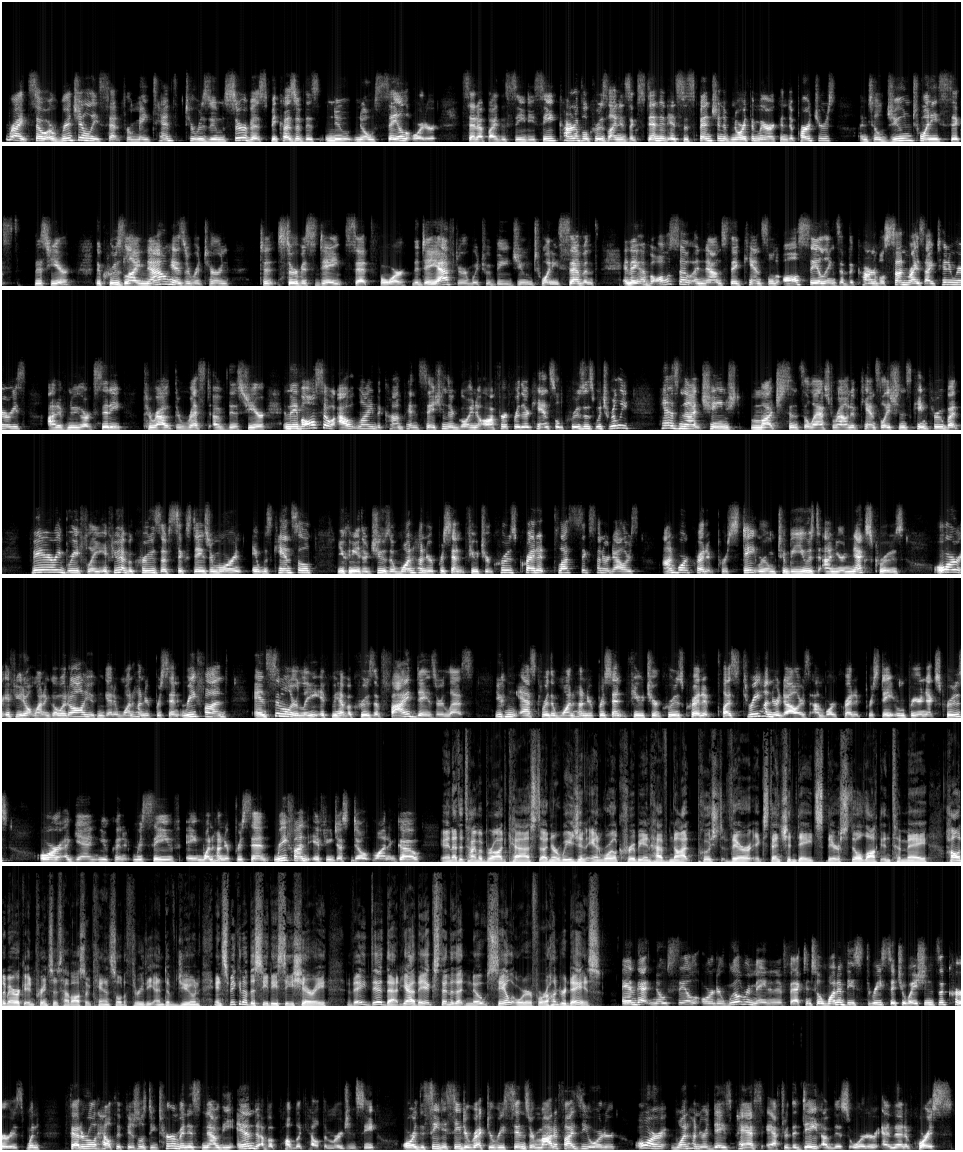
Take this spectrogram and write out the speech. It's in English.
Right. So originally set for May 10th to resume service because of this new no sail order set up by the CDC, Carnival Cruise Line has extended its suspension of North American departures until June 26th this year. The cruise line now has a return to service date set for the day after, which would be June 27th. And they have also announced they canceled all sailings of the Carnival Sunrise itineraries out of New York City throughout the rest of this year. And they've also outlined the compensation they're going to offer for their canceled cruises, which really has not changed much since the last round of cancellations came through. But very briefly, if you have a cruise of six days or more it was canceled, you can either choose a 100% future cruise credit plus $600 onboard credit per stateroom to be used on your next cruise. Or if you don't want to go at all, you can get a 100% refund. And similarly, if you have a cruise of five days or less, you can ask for the 100% future cruise credit plus $300 onboard credit per stateroom for your next cruise. Or again, you can receive a 100% refund if you just don't want to go. And at the time of broadcast, uh, Norwegian and Royal Caribbean have not pushed their extension dates. They're still locked into May. Holland America and Princess have also canceled through the end of June. And speaking of the CDC, Sherry, they did that. Yeah, they extended that no sail order for 100 days. And that no sail order will remain in effect until one of these three situations occurs when federal health officials determine it's now the end of a public health emergency or the CDC director rescinds or modifies the order, or 100 days pass after the date of this order, and then, of course,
